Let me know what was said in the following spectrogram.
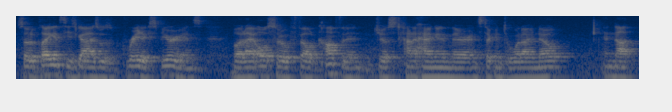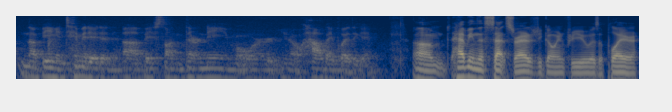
So to play against these guys was a great experience, but I also felt confident just kind of hanging in there and sticking to what I know, and not not being intimidated uh, based on their name or you know how they play the game um, having this set strategy going for you as a player,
